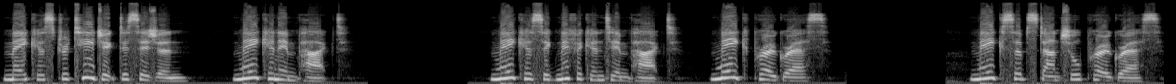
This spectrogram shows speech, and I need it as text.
Make a strategic decision. Make an impact. Make a significant impact. Make progress. Make substantial progress.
